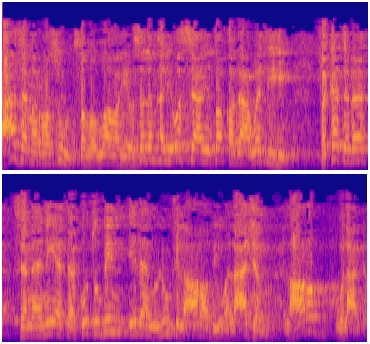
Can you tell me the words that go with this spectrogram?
عزم الرسول صلى الله عليه وسلم أن يوسع نطاق دعوته فكتب ثمانية كتب إلى ملوك العرب والعجم العرب والعجم.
